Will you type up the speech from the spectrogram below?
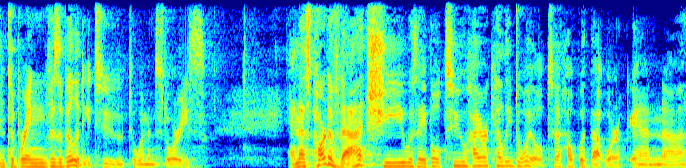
and to bring visibility to, to women's stories. And as part of that, she was able to hire Kelly Doyle to help with that work. And uh,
